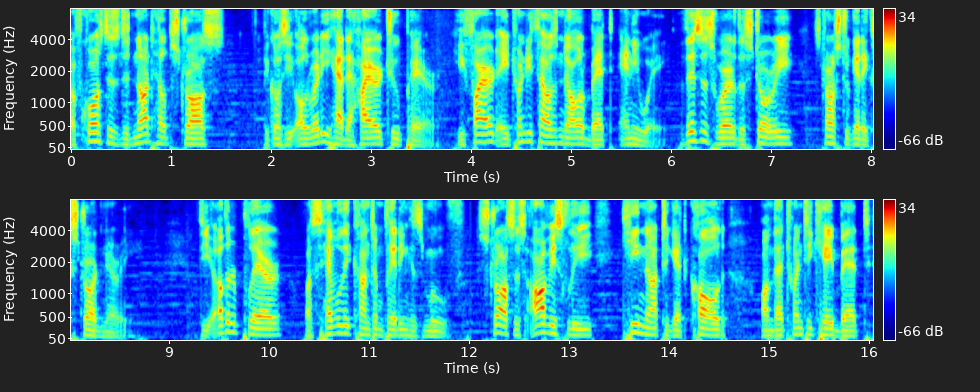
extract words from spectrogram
Of course this did not help Strauss because he already had a higher 2 pair. He fired a $20,000 bet anyway. This is where the story starts to get extraordinary. The other player was heavily contemplating his move. Strauss is obviously keen not to get called on that 20k bet,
